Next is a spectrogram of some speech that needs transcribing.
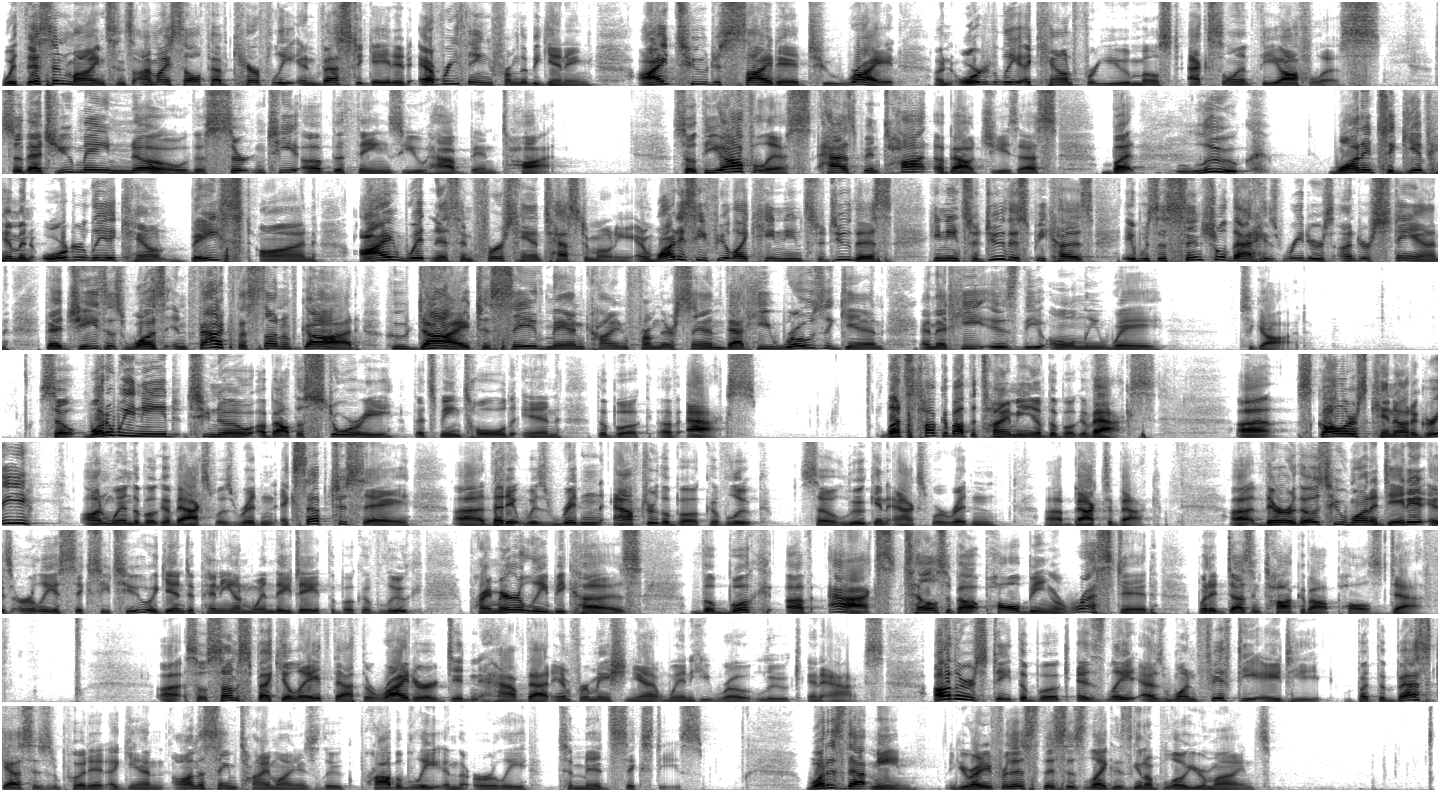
With this in mind, since I myself have carefully investigated everything from the beginning, I too decided to write an orderly account for you, most excellent Theophilus, so that you may know the certainty of the things you have been taught. So Theophilus has been taught about Jesus, but Luke wanted to give him an orderly account based on eyewitness and firsthand testimony. And why does he feel like he needs to do this? He needs to do this because it was essential that his readers understand that Jesus was, in fact, the Son of God who died to save mankind from their sin, that he rose again, and that he is the only way to God. So, what do we need to know about the story that's being told in the book of Acts? Let's talk about the timing of the book of Acts. Uh, scholars cannot agree on when the book of Acts was written, except to say uh, that it was written after the book of Luke. So Luke and Acts were written uh, back to back. Uh, there are those who want to date it as early as 62, again, depending on when they date the book of Luke, primarily because the book of Acts tells about Paul being arrested, but it doesn't talk about Paul's death. Uh, so some speculate that the writer didn't have that information yet when he wrote Luke and Acts. Others date the book as late as 150 AD, but the best guess is to put it, again, on the same timeline as Luke, probably in the early to mid 60s. What does that mean? Are you ready for this? This is like, this is going to blow your minds.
